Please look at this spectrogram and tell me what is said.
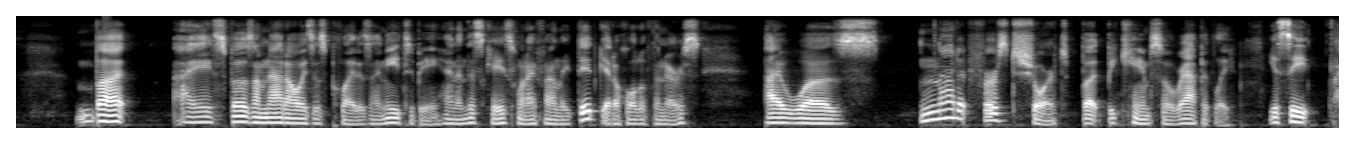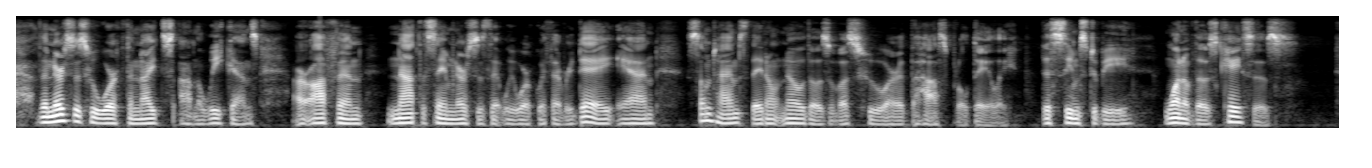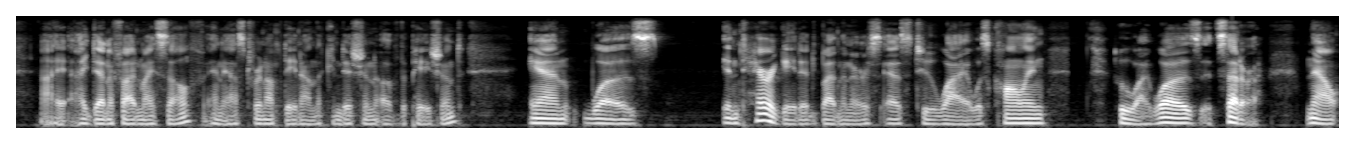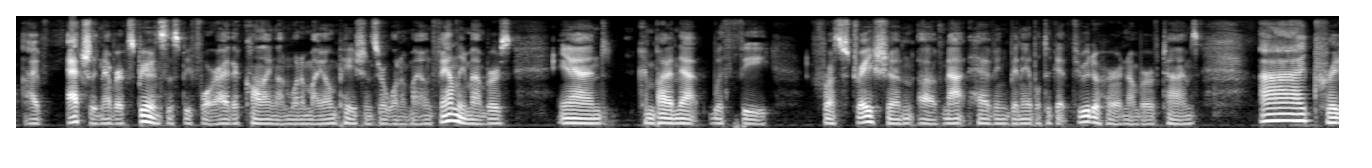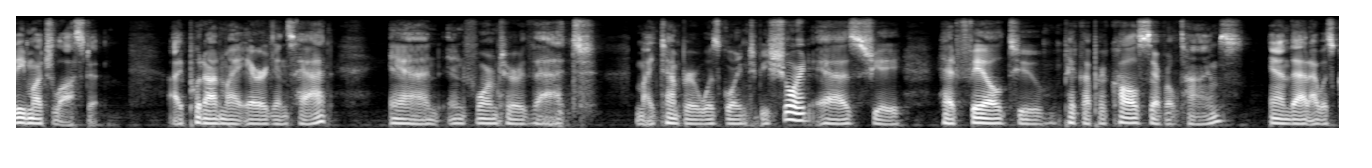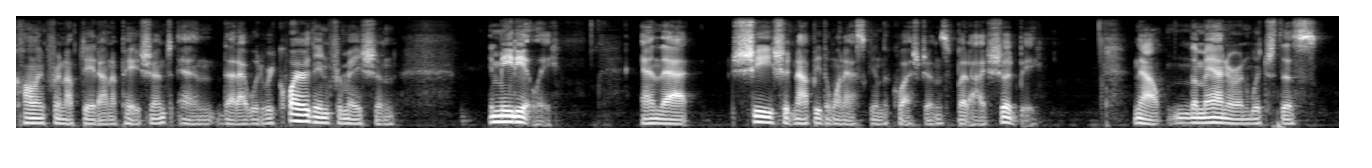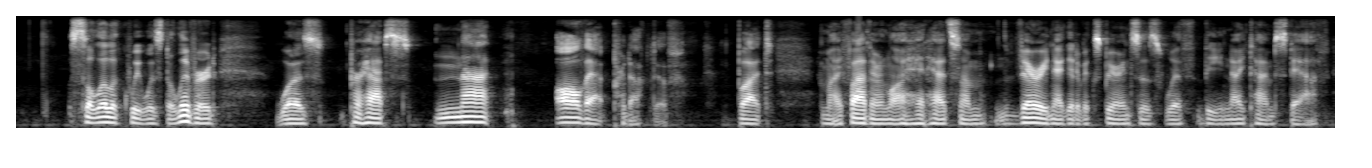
But I suppose I'm not always as polite as I need to be, and in this case, when I finally did get a hold of the nurse, I was not at first short, but became so rapidly. You see, the nurses who work the nights on the weekends are often not the same nurses that we work with every day, and sometimes they don't know those of us who are at the hospital daily. This seems to be one of those cases. I identified myself and asked for an update on the condition of the patient and was interrogated by the nurse as to why I was calling, who I was, etc. Now, I've actually never experienced this before, either calling on one of my own patients or one of my own family members, and combine that with the frustration of not having been able to get through to her a number of times, I pretty much lost it. I put on my arrogance hat and informed her that my temper was going to be short as she had failed to pick up her calls several times, and that I was calling for an update on a patient and that I would require the information immediately, and that she should not be the one asking the questions, but I should be. Now, the manner in which this soliloquy was delivered was perhaps not all that productive. But my father in law had had some very negative experiences with the nighttime staff,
